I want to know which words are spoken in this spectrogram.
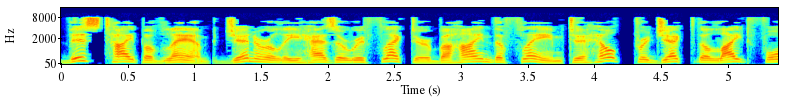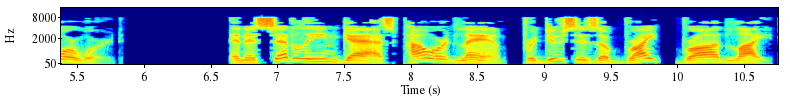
This type of lamp generally has a reflector behind the flame to help project the light forward. An acetylene gas-powered lamp produces a bright, broad light.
